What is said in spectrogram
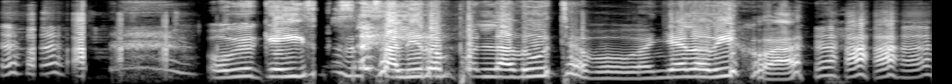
Obvio que hizo, se salieron por la ducha, po, ya lo dijo. Ah,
